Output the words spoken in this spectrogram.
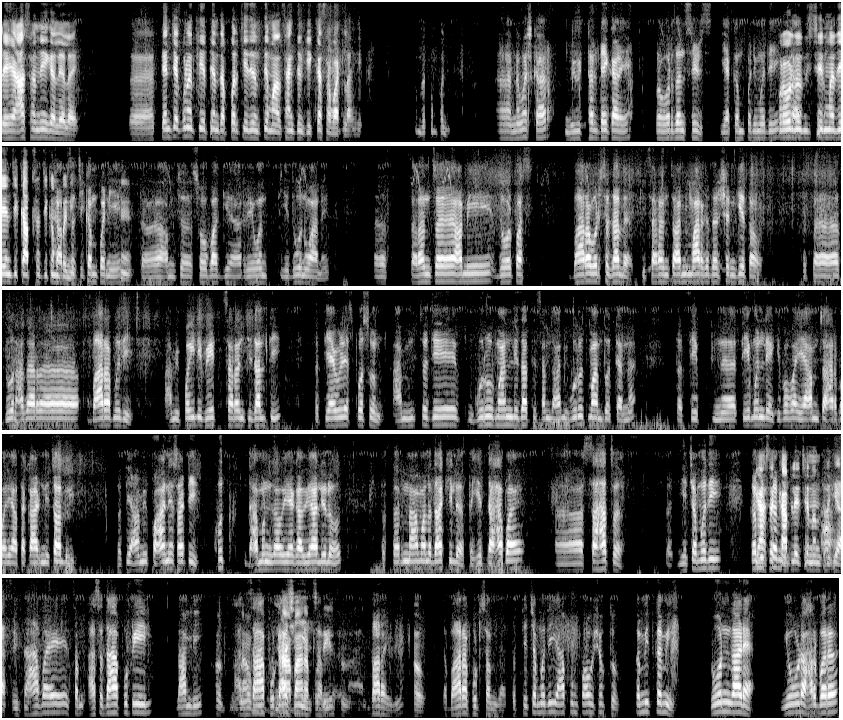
तर हे असा निघालेला आहे. त्यांच्याकडून ते त्यांचा परिचय देऊन ते मला सांगतील की कसा वाटला हे. तुमचं कंपनी नमस्कार मी विठ्ठल टेकाळे प्रवर्धन सीड्स या कंपनीमध्ये प्रवर्धनमध्ये यांची कापसाची कंपनी कंपनी आहे. तर आमचं सौभाग्य रेवंत हे दोन वाहन आहेत सरांचं आम्ही जवळपास बारा वर्ष झालं की सरांचं आम्ही मार्गदर्शन घेत आहोत. तसं दोन हजार बारामध्ये आम्ही पहिली भेट सरांची झालती. तर त्यावेळेसपासून आमचं जे गुरु मानले जाते समजा आम्ही गुरुच मानतो त्यांना तर ते ते म्हणले की बाबा हे आमचं हरभरे आता काढणी चालू आहे. तर ते आम्ही पाहण्यासाठी खुद धामणगाव या गावी आलेलो आहोत. तर सरनं आम्हाला दाखिलं तर हे दहा बाय सहाचं तर याच्यामध्ये हे कमीत असं कमी कापल्याच्या नंतर हे असं दहा बाय सम- असं दहा फूट येईल लांबी हो, आणि हो, सहा फूट दहा अशी बारा येईल फूट येईल. समजा. बारा येईल हो. तर बारा फूट समजा तर त्याच्यामध्ये आपण पाहू शकतो कमीत कमी दोन गाड्या एवढं हरभरं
